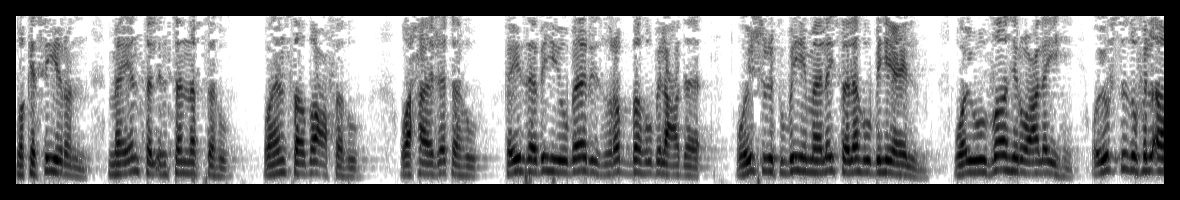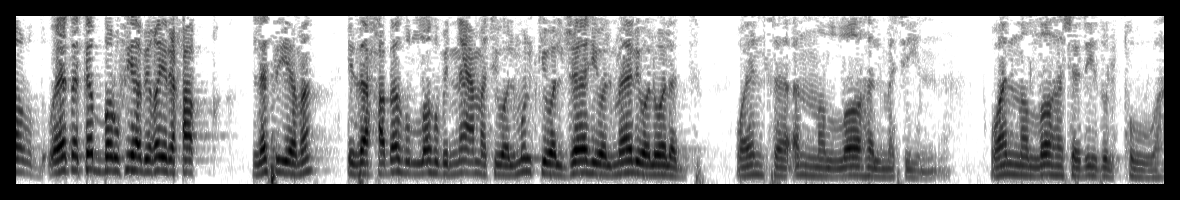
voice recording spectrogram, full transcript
وكثيرا ما ينسى الإنسان نفسه وينسى ضعفه وحاجته فإذا به يبارز ربه بالعداء ويشرك به ما ليس له به علم ويظاهر عليه ويفسد في الأرض ويتكبر فيها بغير حق لسيما إذا حباه الله بالنعمة والملك والجاه والمال والولد وينسى أن الله المتين وأن الله شديد القوة.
